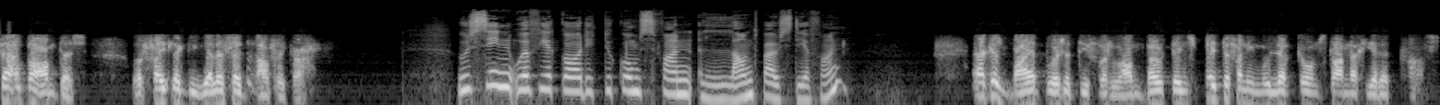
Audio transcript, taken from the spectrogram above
veldbeamptes oor feitelik die hele Suid-Afrika. Hoe sien OVK die toekoms van landbou Stefan? Ek is baie positief oor landbou ten spyte van die moeilike omstandighede tans.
